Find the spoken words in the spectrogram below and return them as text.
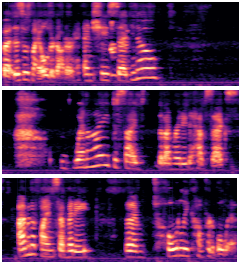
but this was my older daughter, and she said, "You know, when I decide that I'm ready to have sex, I'm going to find somebody that I'm totally comfortable with.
